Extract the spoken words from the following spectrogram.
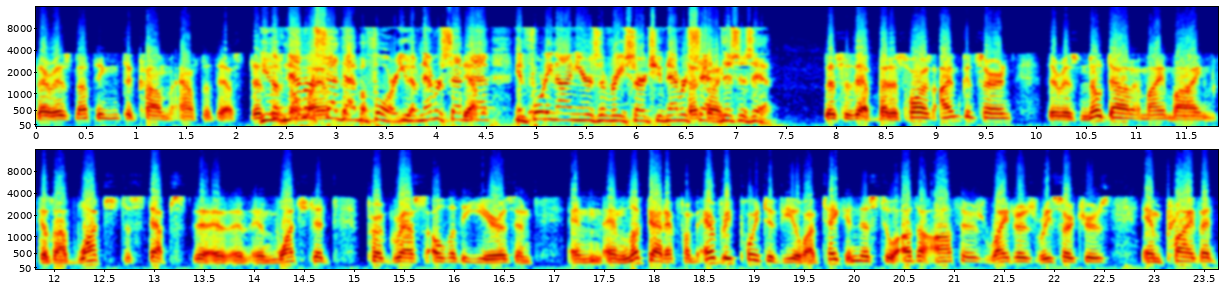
There is nothing to come after this. this you have never said that before. You have never said yep. that in 49 years of research. You've never That's said right. this is it. This is it. But as far as I'm concerned, there is no doubt in my mind because I've watched the steps uh, uh and watched it progress over the years and and and looked at it from every point of view. I've taken this to other authors, writers, researchers in private,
